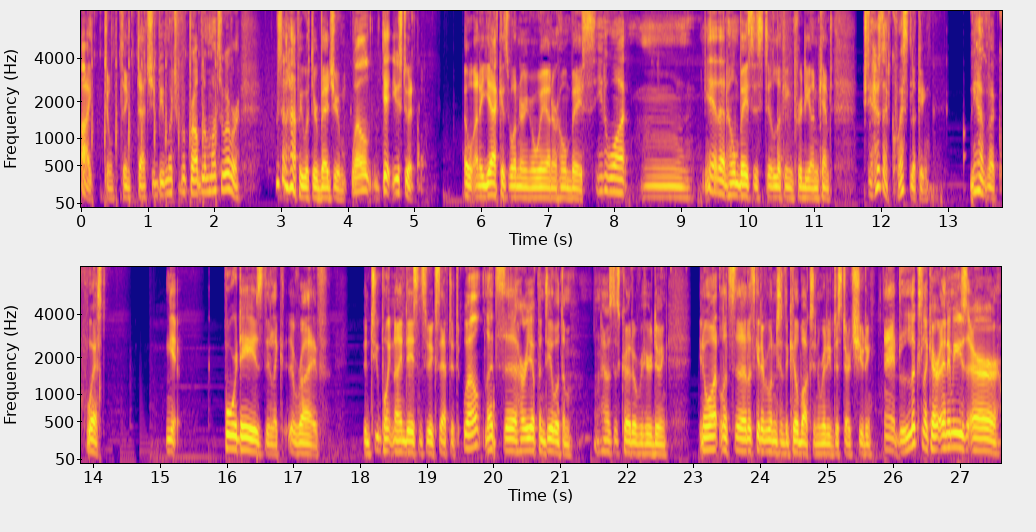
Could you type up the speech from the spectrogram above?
I don't think that should be much of a problem whatsoever. Who's unhappy with their bedroom? Well, get used to it. Oh, and a yak is wandering away on her home base. You know what? Mm, yeah, that home base is still looking pretty unkempt. How's that quest looking? We have a quest. Yeah, four days they like arrive. Been 2.9 days since we accepted. Well, let's uh, hurry up and deal with them. How's this crowd over here doing? You know what? Let's uh, let's get everyone into the kill box and ready to start shooting. It looks like our enemies are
